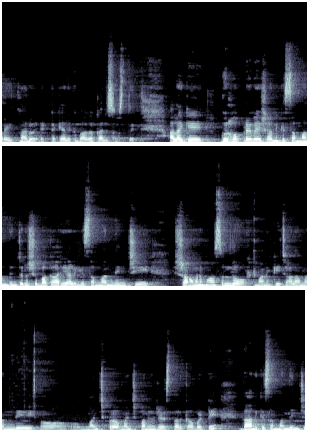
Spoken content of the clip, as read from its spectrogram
ప్రయత్నాలు ఎట్టకేలకు బాగా కలిసి వస్తాయి. అలాగే గృహప్రవేశానికి సంబంధించిన శుభకార్యాలకి సంబంధించి శ్రావణ మాసంలో మనకి చాలామంది మంచి ప్ర మంచి పనులు చేస్తారు కాబట్టి దానికి సంబంధించి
